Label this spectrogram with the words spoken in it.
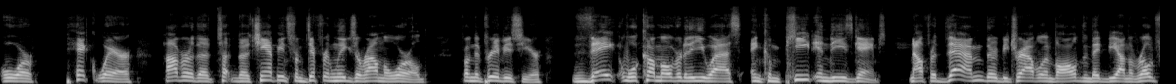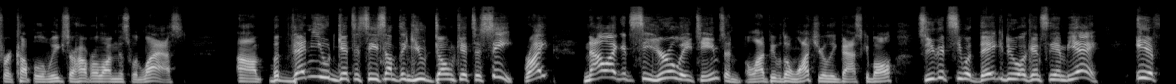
or pick where, however, the, t- the champions from different leagues around the world from the previous year, they will come over to the US and compete in these games. Now, for them, there'd be travel involved and they'd be on the road for a couple of weeks or however long this would last. Um, but then you'd get to see something you don't get to see, right? Now I get to see EuroLeague teams, and a lot of people don't watch EuroLeague basketball, so you could see what they can do against the NBA. If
